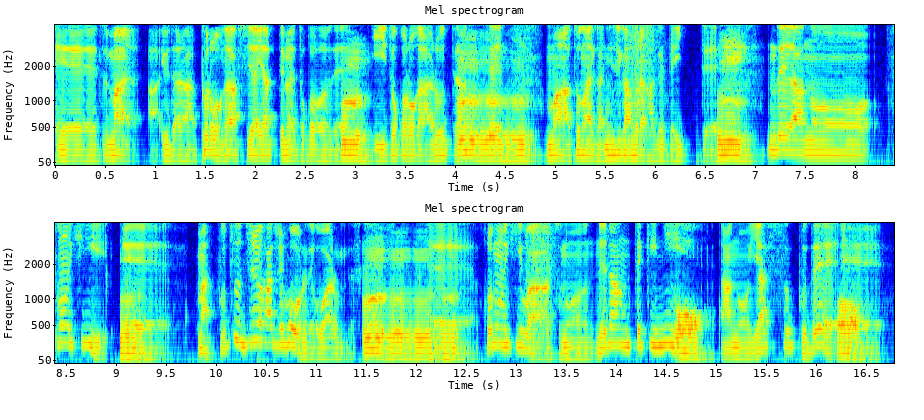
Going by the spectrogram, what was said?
えーちょまあ、あ言うたら、プロが試合やってるようなところで、いいところがあるってなって、まあ、都内から2時間ぐらいかけて行って、で、あのーその日、えーまあ、普通18ホールで終わるんですけど、えーこの日は、その、値段的おにう、あの、安くで、えー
